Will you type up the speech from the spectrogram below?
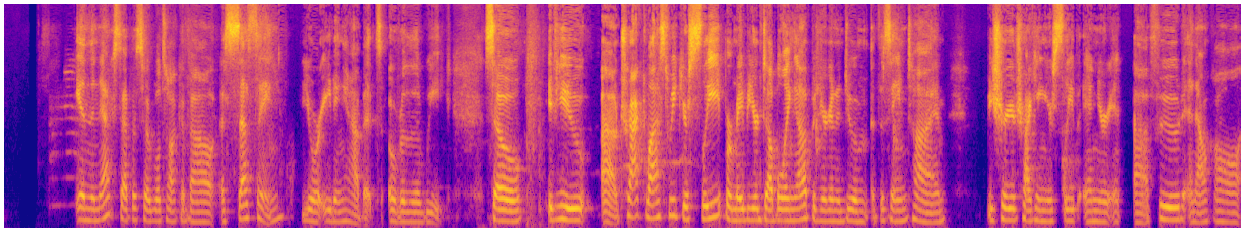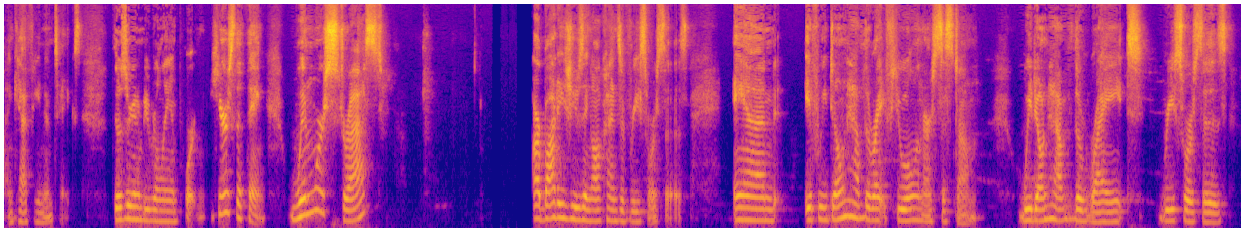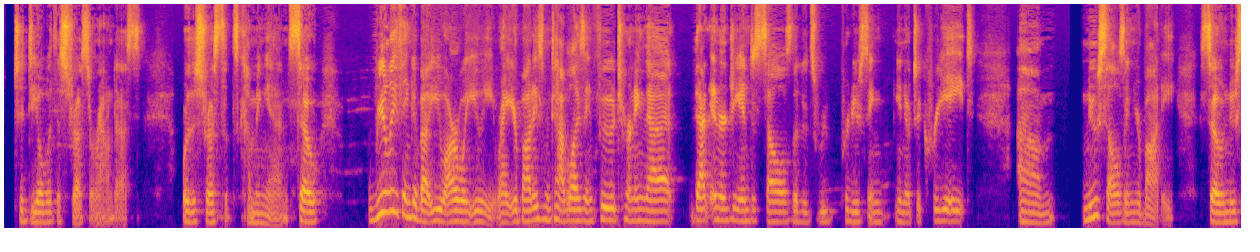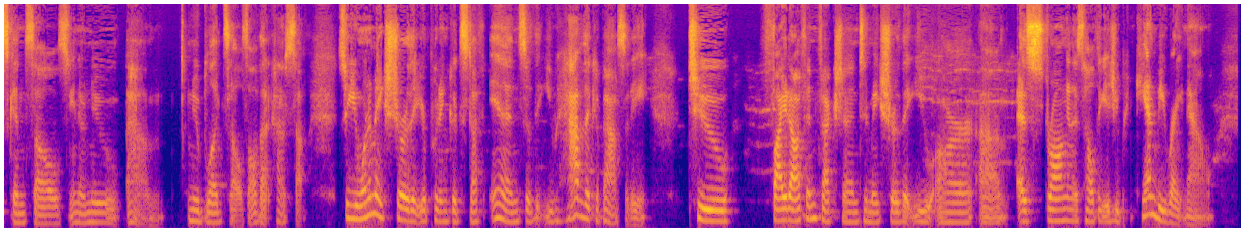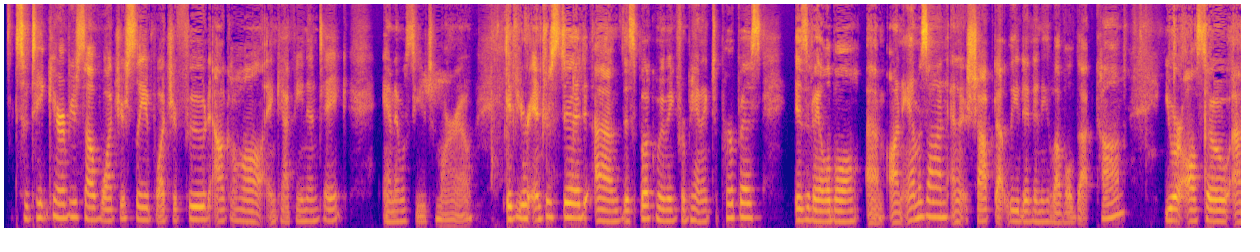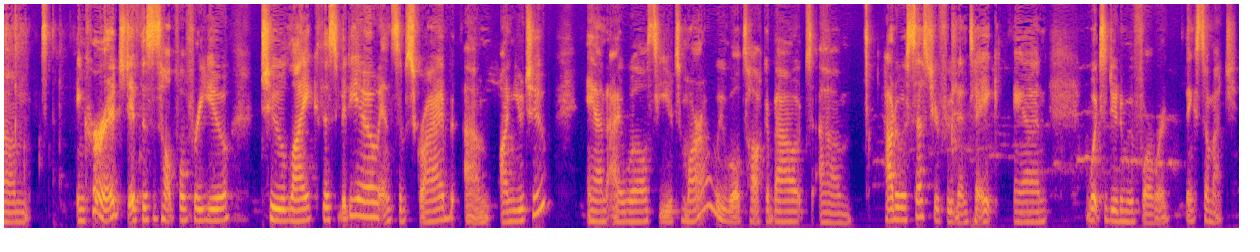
In the next episode, we'll talk about assessing your eating habits over the week. So, if you uh, tracked last week your sleep, or maybe you're doubling up and you're going to do them at the same time, be sure you're tracking your sleep and your uh, food and alcohol and caffeine intakes. Those are going to be really important. Here's the thing when we're stressed, our body's using all kinds of resources. And if we don't have the right fuel in our system, we don't have the right resources to deal with the stress around us or the stress that's coming in. So really think about you are what you eat, right? Your body's metabolizing food, turning that that energy into cells that it's reproducing, you know, to create um, new cells in your body. So new skin cells, you know, new um, new blood cells, all that kind of stuff. So you want to make sure that you're putting good stuff in so that you have the capacity to fight off infection, to make sure that you are um, as strong and as healthy as you can be right now. So take care of yourself, watch your sleep, watch your food, alcohol, and caffeine intake. And I will see you tomorrow. If you're interested, um, this book, Moving from Panic to Purpose, is available um, on Amazon and at shop.leadatanylevel.com. You are also um, encouraged, if this is helpful for you, to like this video and subscribe um, on YouTube. And I will see you tomorrow. We will talk about um, how to assess your food intake and what to do to move forward. Thanks so much.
